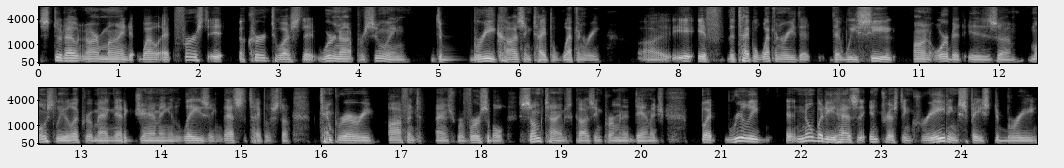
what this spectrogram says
stood out in our mind, while at first it occurred to us that we're not pursuing debris causing type of weaponry, uh, if the type of weaponry that, that we see on orbit is um, mostly electromagnetic jamming and lasing. That's the type of stuff. Temporary, oftentimes reversible, sometimes causing permanent damage. But really, uh, nobody has the interest in creating space debris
